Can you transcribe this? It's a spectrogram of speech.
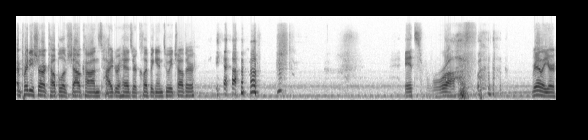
I'm pretty sure a couple of Shao Kahn's hydra heads are clipping into each other. yeah it's rough Really, you're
